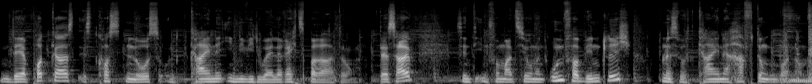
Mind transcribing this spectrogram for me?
Der Podcast ist kostenlos und keine individuelle Rechtsberatung. Deshalb sind die Informationen unverbindlich und es wird keine Haftung übernommen.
